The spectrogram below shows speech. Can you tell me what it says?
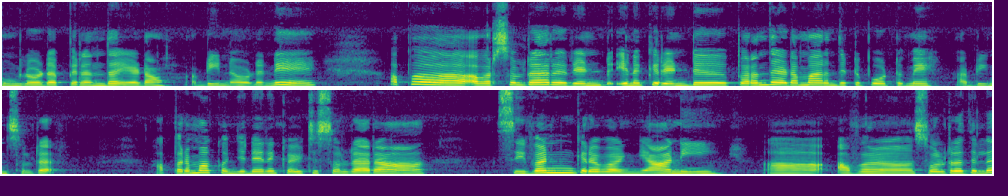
உங்களோட பிறந்த இடம் அப்படின்ன உடனே அப்போ அவர் சொல்கிறாரு ரெண்டு எனக்கு ரெண்டு பிறந்த இடமா இருந்துட்டு போட்டுமே அப்படின்னு சொல்கிறார் அப்புறமா கொஞ்ச நேரம் கழித்து சொல்கிறாராம் சிவன்கிறவ ஞானி அவன் சொல்கிறதுல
